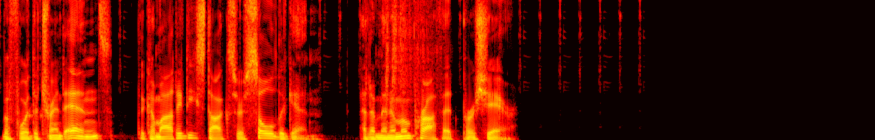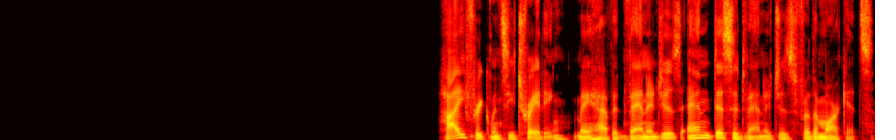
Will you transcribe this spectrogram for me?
Before the trend ends, the commodity stocks are sold again at a minimum profit per share. High-frequency trading may have advantages and disadvantages for the markets.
